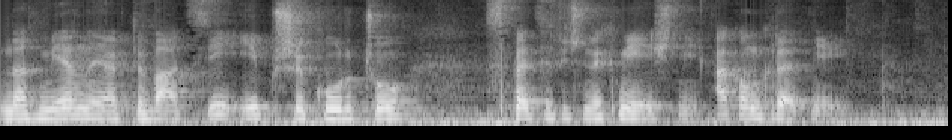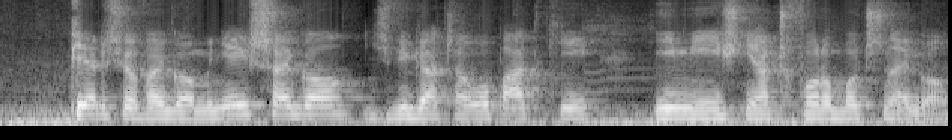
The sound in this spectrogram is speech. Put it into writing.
nadmiernej aktywacji i przykurczu specyficznych mięśni, a konkretniej piersiowego mniejszego, dźwigacza łopatki i mięśnia czworobocznego.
